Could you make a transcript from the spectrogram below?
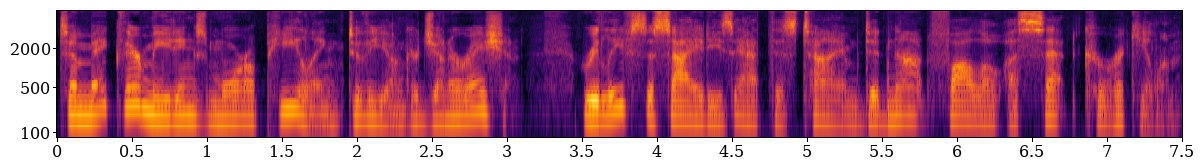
to make their meetings more appealing to the younger generation. Relief societies at this time did not follow a set curriculum,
